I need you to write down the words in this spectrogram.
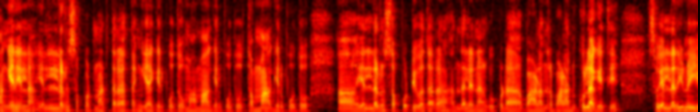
ಹಾಗೇನಿಲ್ಲ ಎಲ್ಲರೂ ಸಪೋರ್ಟ್ ಮಾಡ್ತಾರೆ. ತಂಗಿ ಆಗಿರ್ಬೋದು, ಮಾಮ ಆಗಿರ್ಬೋದು, ತಮ್ಮ ಆಗಿರ್ಬೋದು. ಎಲ್ಲರೂ ಸಪೋರ್ಟಿವ್ ಅದಾರ. ಅಂದಲೇ ನನಗೂ ಕೂಡ ಭಾಳ ಅಂದ್ರೆ ಭಾಳ ಅನುಕೂಲ ಆಗೈತಿ. ಸೊ ಎಲ್ಲರಿಗೂ ಈ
